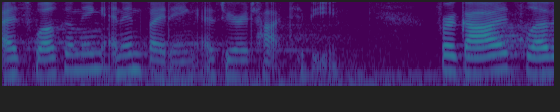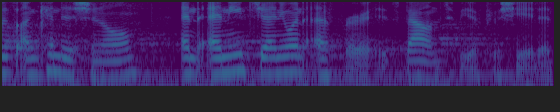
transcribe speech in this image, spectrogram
as welcoming and inviting as we are taught to be. For God's love is unconditional, and any genuine effort is bound to be appreciated.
